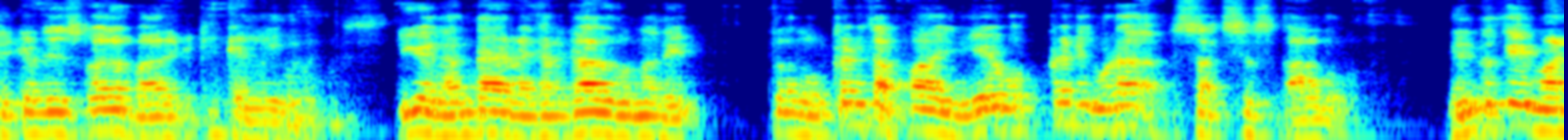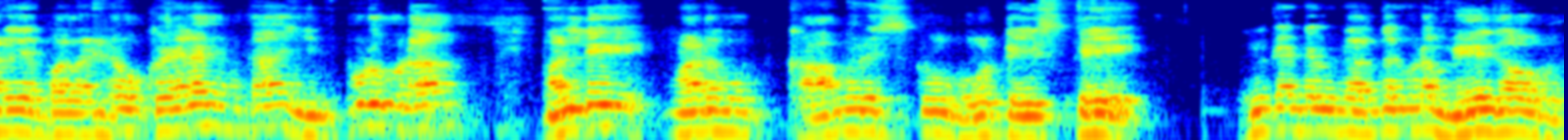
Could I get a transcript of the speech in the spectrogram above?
టికెట్ తీసుకోవాలి భార్యకి టికెట్ లేదు. ఇక ఇదంతా రకరకాలుగా ఉన్నది. సో అది ఒక్కటి తప్ప ఏ ఒక్కటి కూడా సక్సెస్ కాదు. ఎందుకు ఈ మాట చెప్పాలంటే ఒకవేళ ఇంకా ఇప్పుడు కూడా మళ్ళీ మనము కాంగ్రెస్కు ఓటేస్తే ఎందుకంటే వీళ్ళందరూ కూడా మేధావులు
